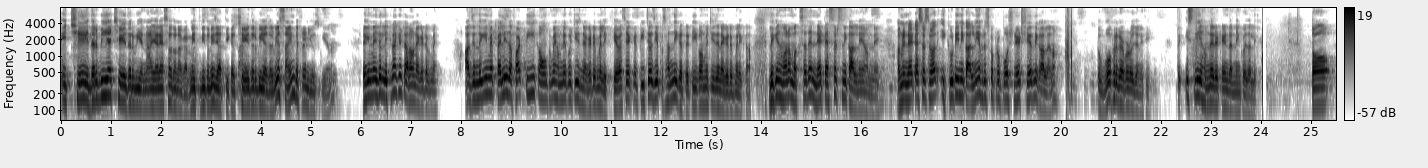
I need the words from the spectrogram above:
ये छः इधर भी है, छः इधर भी है। ना यार, ऐसा तो ना करना, इतनी तो नहीं जाती कर, छः इधर भी है, इधर भी है। साइन डिफरेंट यूज़ किया ना। लेकिन मैं इधर लिखना क्यों चाह रहा हूँ नेगेटिव में? आज ज़िंदगी में पहली दफ़ा टी अकाउंट में हमने कोई चीज़ नेगेटिव में लिखी है। वैसे टीचर्स ये पसंद नहीं करते टी अकाउंट में चीज़ें नेगेटिव में लिखना। लेकिन हमारा मकसद है नेट एसेट्स निकालने हैं हमने। हमने नेट एसेट्स के बाद इक्विटी निकालनी है, फिर उसको प्रोपोर्शनेट शेयर निकालना है ना? तो वो फिर गड़बड़ हो जानी थी। तो इसलिए हमने रिटेन अर्निंग को इधर लिखा। तो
